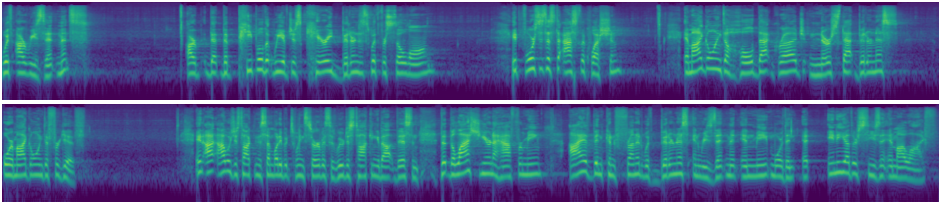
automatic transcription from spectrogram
with our resentments, our, the, the people that we have just carried bitterness with for so long. It forces us to ask the question Am I going to hold that grudge, nurse that bitterness, or am I going to forgive? And I, I, was just talking to somebody between services. We were just talking about this. And the, the last year and a half for me, I have been confronted with bitterness and resentment in me more than at any other season in my life.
